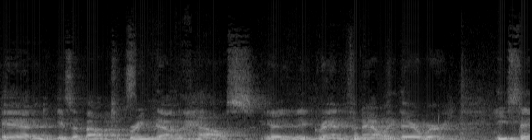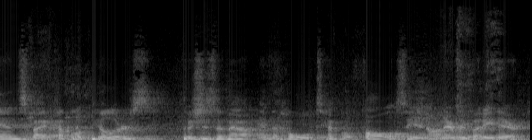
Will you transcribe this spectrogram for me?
and is about to bring down the house in the grand finale there where he stands by a couple of pillars, pushes them out, and the whole temple falls in on everybody there.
